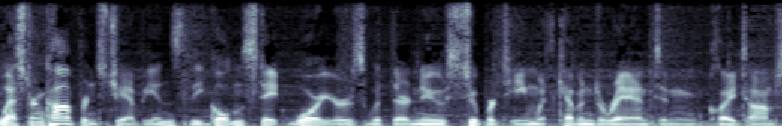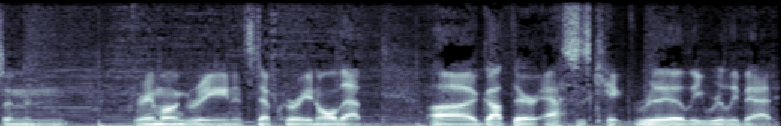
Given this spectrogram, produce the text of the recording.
Western Conference champions, the Golden State Warriors, with their new super team with Kevin Durant and Klay Thompson and Draymond Green and Steph Curry and all that. Uh, got their asses kicked really, really bad.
